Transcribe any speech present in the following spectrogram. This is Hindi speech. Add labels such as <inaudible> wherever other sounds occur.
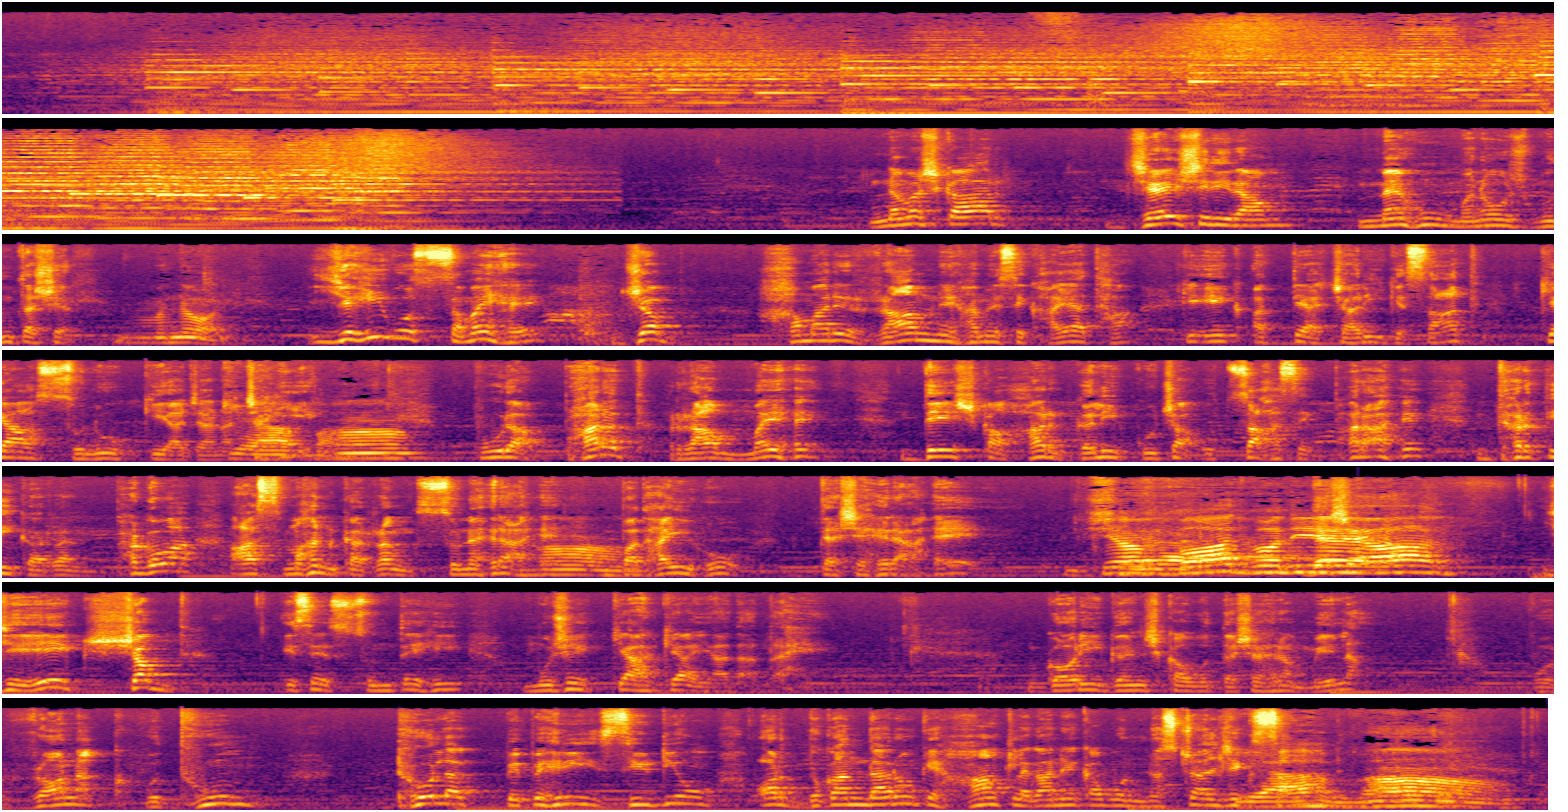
नमस्कार जय श्री राम मैं हूँ मनोज मुंतशिर। मनोज। यही वो समय है जब हमारे राम ने हमें सिखाया था कि एक अत्याचारी के साथ क्या सुलूक किया जाना क्या चाहिए। पूरा भारत राममय है। देश का हर गली कूचा उत्साह से भरा है। धरती का रंग भगवा आसमान का रंग सुनहरा है। हाँ। बधाई हो दशहरा है। क्या बात बोली है यार। ये एक शब्द इसे सुनते ही मुझे क्या क्या याद आता है। गौरीगंज का वो दशहरा मेला वो रौनक वो धूम ढोलक पिपहरी सीटियों और दुकानदारों के हाँक लगाने का वो नस्टाल्जिक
